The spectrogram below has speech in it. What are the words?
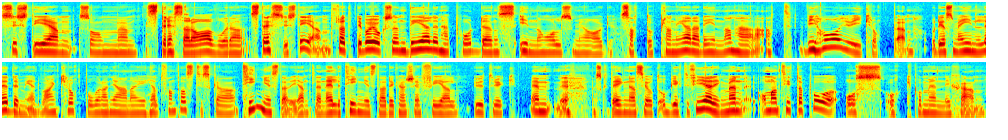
system som eh, stressar av våra stresssystem. För att det var ju också en del i den här poddens innehåll som jag satt och planerade innan här, att vi har ju i kroppen, och det som jag inledde med, våran kropp och våran hjärna är helt fantastiska tingestar egentligen, eller tingestar, det kanske är fel uttryck. Man eh, ska inte ägna sig åt objektifiering, men om man tittar på oss och på människan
